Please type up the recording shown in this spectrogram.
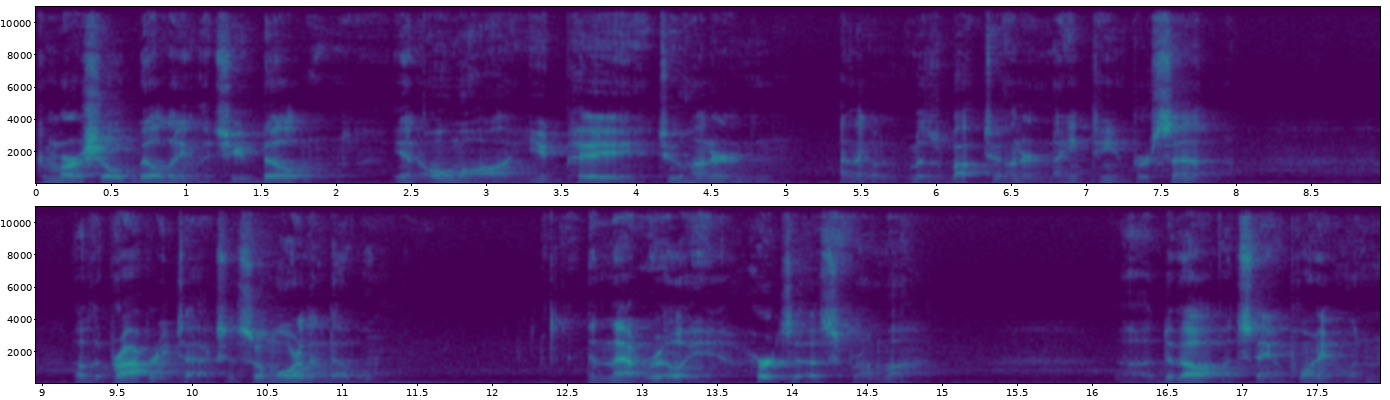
commercial building that you built in Omaha, you'd pay 200, and- I think it was about 219% of the property taxes, so more than double. And that really hurts us from a, a development standpoint when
